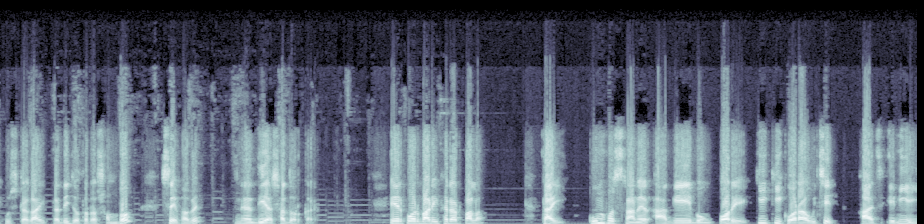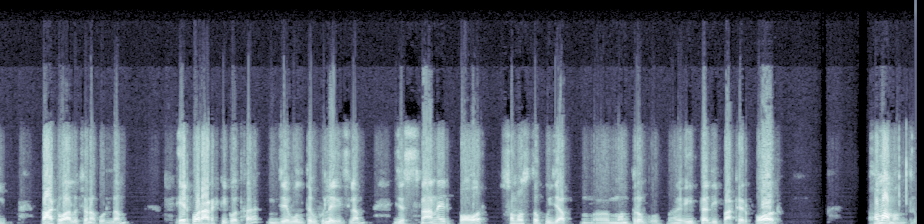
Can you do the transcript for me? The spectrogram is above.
একুশ টাকা ইত্যাদি যতটা সম্ভব সেভাবে দিয়ে আসা দরকার। এরপর বাড়ি ফেরার পালা। তাই কুম্ভ স্নানের আগে এবং পরে কি কি করা উচিত আজ এ নিয়েই পাঠও আলোচনা করলাম। এরপর আরেকটি কথা যে বলতে ভুলে গেছিলাম যে স্নানের পর সমস্ত পূজা মন্ত্র, ইত্যাদি পাঠের পর ক্ষমা মন্ত্র।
